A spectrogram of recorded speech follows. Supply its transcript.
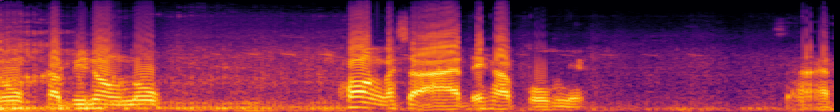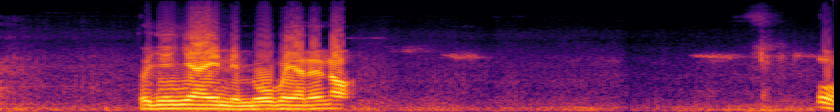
นกครับพี่น้องนกห้องก็สะอาดเลยครับผมเนี่ย สะอาดตัวใหญ่ๆเนี่ยโมเมนแล้วเนาะโอ้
